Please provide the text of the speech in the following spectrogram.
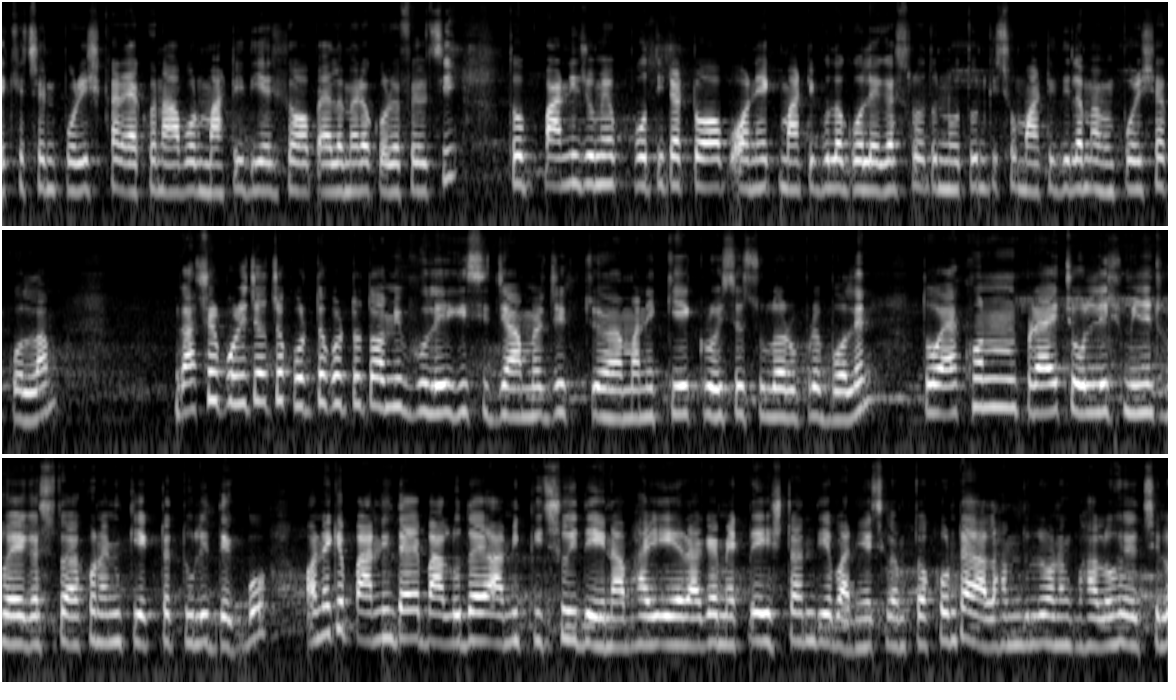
দেখেছেন পরিষ্কার। এখন আবার মাটি দিয়ে সব অ্যালোমেরো করে ফেলছি। তো পানি জমে প্রতিটা টপ অনেক মাটিগুলো গলে গেছিল। তো নতুন কিছু মাটি দিলাম, আমি পরিষ্কার করলাম। গাছের পরিচর্যা করতে করতে তো আমি ভুলে গেছি যে আমার যে মানে কেক রয়েছে চুলার উপরে বলেন। তো এখন প্রায় চল্লিশ মিনিট হয়ে গেছে, তো এখন আমি কেকটা তুলে দেখব। অনেকে পানি দেয়, বালু দেয়, আমি কিছুই দেই না। ভাই, এর আগে আমি একটা স্ট্যান্ড দিয়ে বানিয়েছিলাম, তখনটা আলহামদুলিল্লাহ অনেক ভালো হয়েছিল।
